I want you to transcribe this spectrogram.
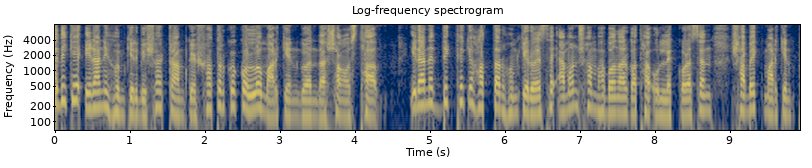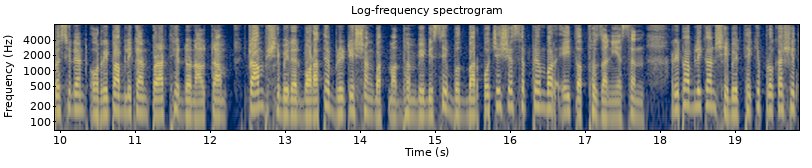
এদিকে ইরানি হুমকির বিষয়ে ট্রাম্পকে সতর্ক করল মার্কিন গোয়েন্দা সংস্থা। ইরানের দিক থেকে হত্যার হুমকি রয়েছে এমন সম্ভাবনার কথা উল্লেখ করেছেন সাবেক মার্কিন প্রেসিডেন্ট ও রিপাবলিকান প্রার্থী ডোনাল্ড ট্রাম্প। ট্রাম্প শিবিরের বরাতে ব্রিটিশ সংবাদ মাধ্যম বিবিসি বুধবার পঁচিশে সেপ্টেম্বর এই তথ্য জানিয়েছেন। রিপাবলিকান শিবির থেকে প্রকাশিত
